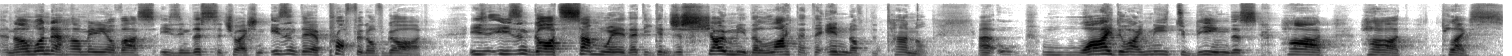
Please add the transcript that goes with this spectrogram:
and I wonder how many of us is in this situation. Isn't there a prophet of God? Isn't God somewhere that He can just show me the light at the end of the tunnel? Uh, why do I need to be in this hard, hard place?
